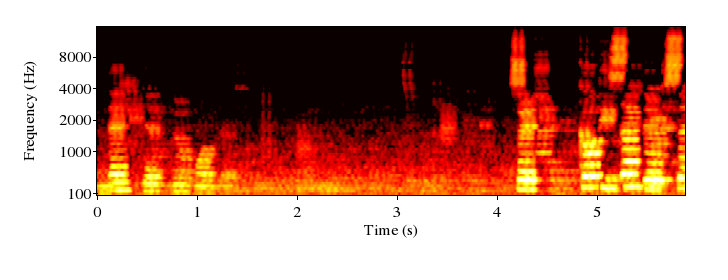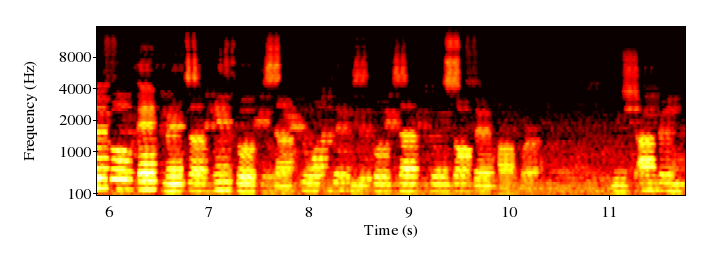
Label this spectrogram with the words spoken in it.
And then you can do more of this. So co-design, there are several elements underneath co-design. One of them is a co-design between software and hardware, which I'm going to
